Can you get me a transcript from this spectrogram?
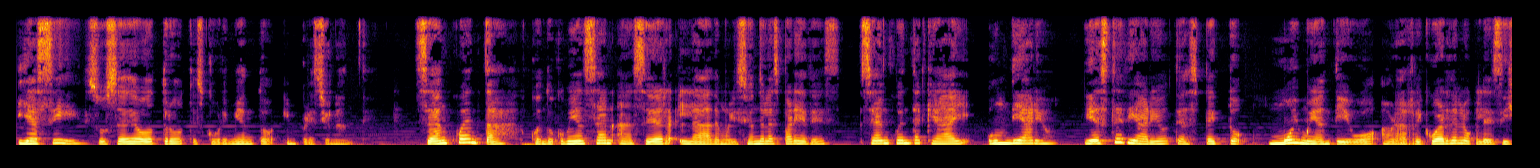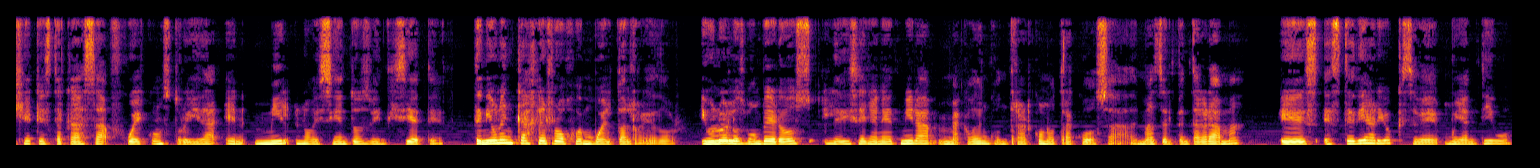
y así sucede otro descubrimiento impresionante. Se dan cuenta, cuando comienzan a hacer la demolición de las paredes, se dan cuenta que hay un diario, y este diario de aspecto muy muy antiguo, ahora recuerden lo que les dije que esta casa fue construida en 1927, tenía un encaje rojo envuelto alrededor y uno de los bomberos le dice a Janet, mira, me acabo de encontrar con otra cosa, además del pentagrama, es este diario que se ve muy antiguo.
